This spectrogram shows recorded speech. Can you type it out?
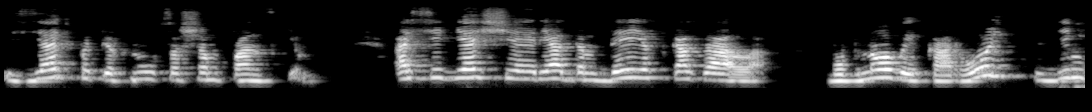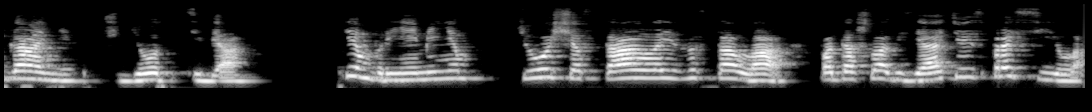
зять поперхнулся шампанским. А сидящая рядом Дея сказала, бубновый король с деньгами ждет тебя. Тем временем теща встала из-за стола, подошла к зятю и спросила,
